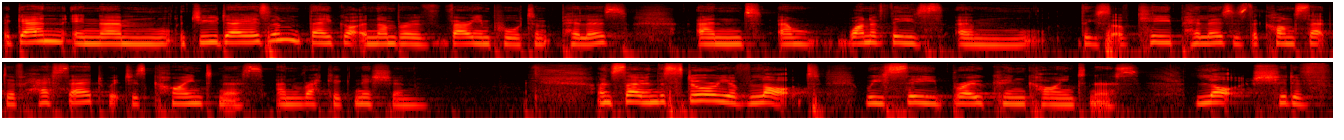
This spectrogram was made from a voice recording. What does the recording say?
Again, in um, Judaism, they've got a number of very important pillars. And, and one of these, um, these sort of key pillars is the concept of hesed, which is kindness and recognition. And so in the story of Lot, we see broken kindness. Lot should have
